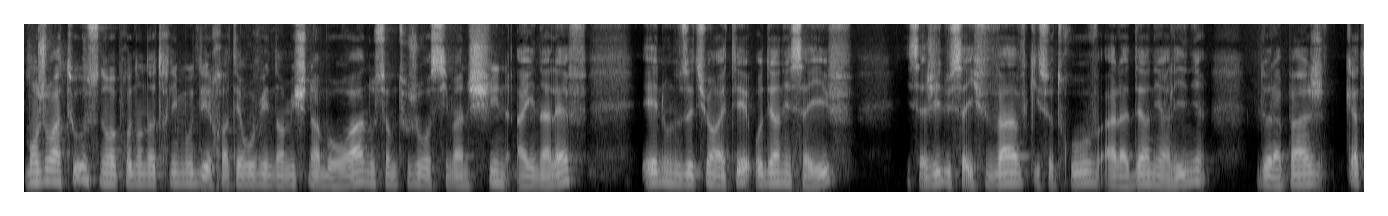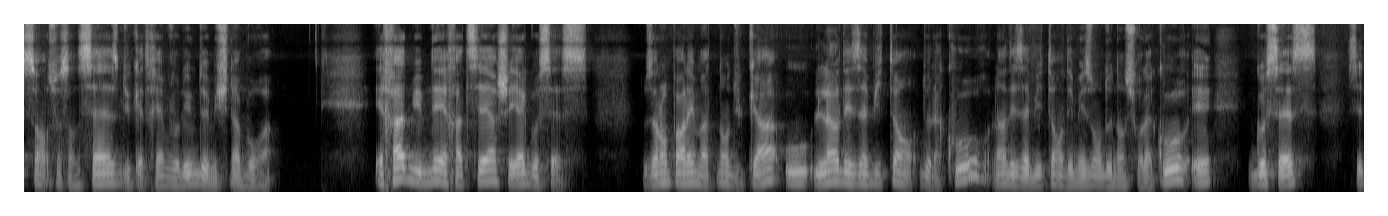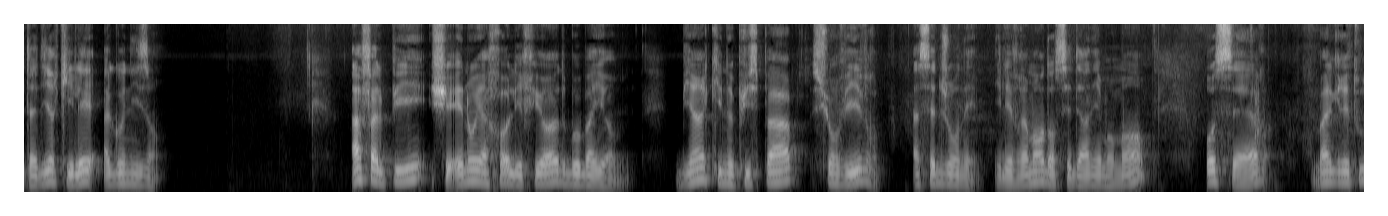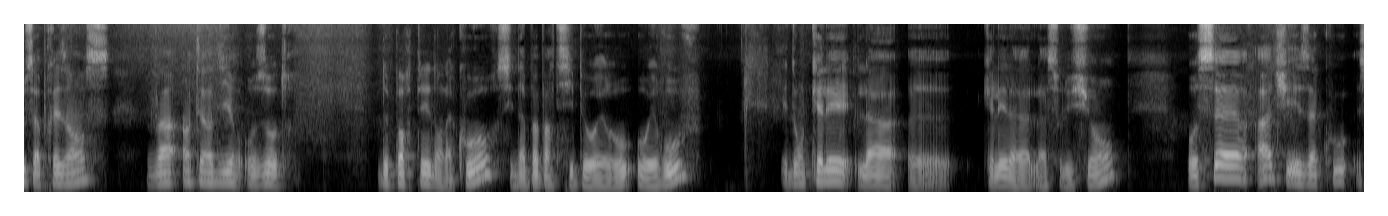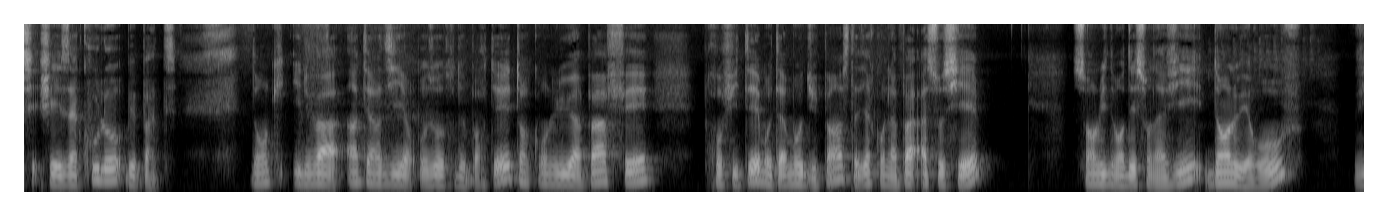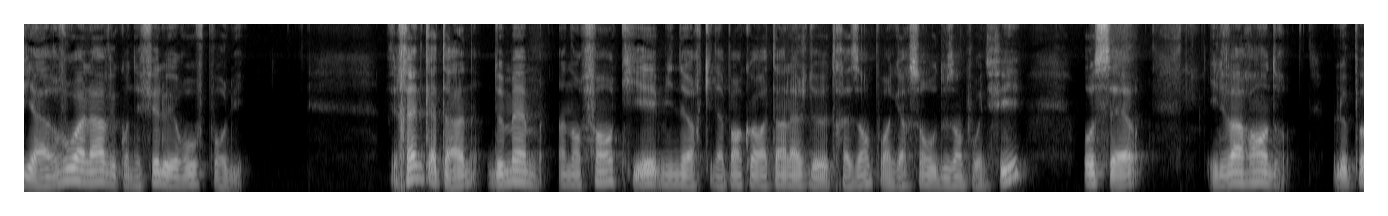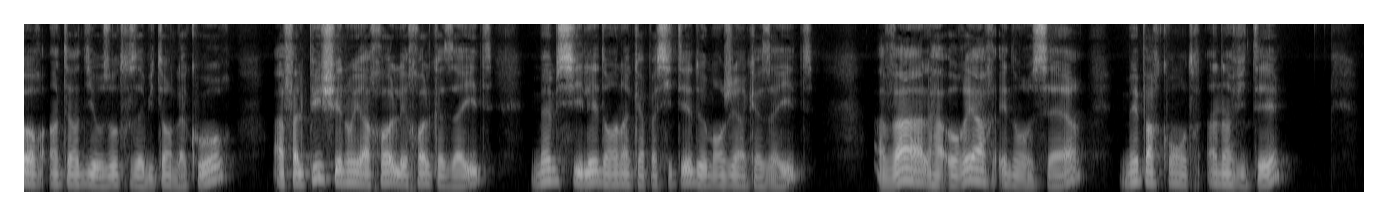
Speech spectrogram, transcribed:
Bonjour à tous, nous reprenons notre limoud d'Ilchot dans Mishnah Bora. Nous sommes toujours au Siman Shin Ain Aleph et nous nous étions arrêtés au dernier saïf. Il s'agit du saïf Vav qui se trouve à la dernière ligne de la page 476 du quatrième volume de Mishnah Bora. Echad Mibne Echatser Sheya Gosses. Nous allons parler maintenant du cas où l'un des habitants de la cour, l'un des habitants des maisons donnant sur la cour est Gosses, c'est-à-dire qu'il est agonisant. Afalpi chez Yachol Bobayom, bien qu'il ne puisse pas survivre à cette journée. Il est vraiment dans ses derniers moments. Osser, malgré tout sa présence, va interdire aux autres de porter dans la cour s'il n'a pas participé au, au Hérouv. Et donc, quelle est la, euh, solution? Osser chez Ezakulo Bepat. Donc, il va interdire aux autres de porter tant qu'on ne lui a pas fait profiter mot à mot du pain, c'est-à-dire qu'on ne l'a pas associé, sans lui demander son avis, dans le hérouf, via voilà, vu qu'on ait fait le hérouf pour lui. Vechen Katan, de même, un enfant qui est mineur, qui n'a pas encore atteint l'âge de 13 ans pour un garçon ou 12 ans pour une fille, Oser, il va rendre le porc interdit aux autres habitants de la cour, Afalpi Sheno Yachol Lechol Kazaït, même s'il est dans l'incapacité de manger un kazaït. Aval haoreach eno oser, mais par contre, un invité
